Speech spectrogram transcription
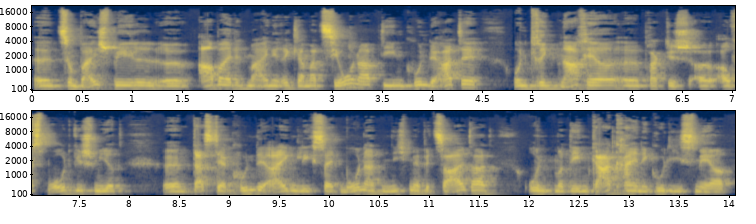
äh, zum Beispiel äh, arbeitet man eine Reklamation ab, die ein Kunde hatte und kriegt nachher äh, praktisch äh, aufs Brot geschmiert, äh, dass der Kunde eigentlich seit Monaten nicht mehr bezahlt hat und man dem gar keine Goodies mehr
